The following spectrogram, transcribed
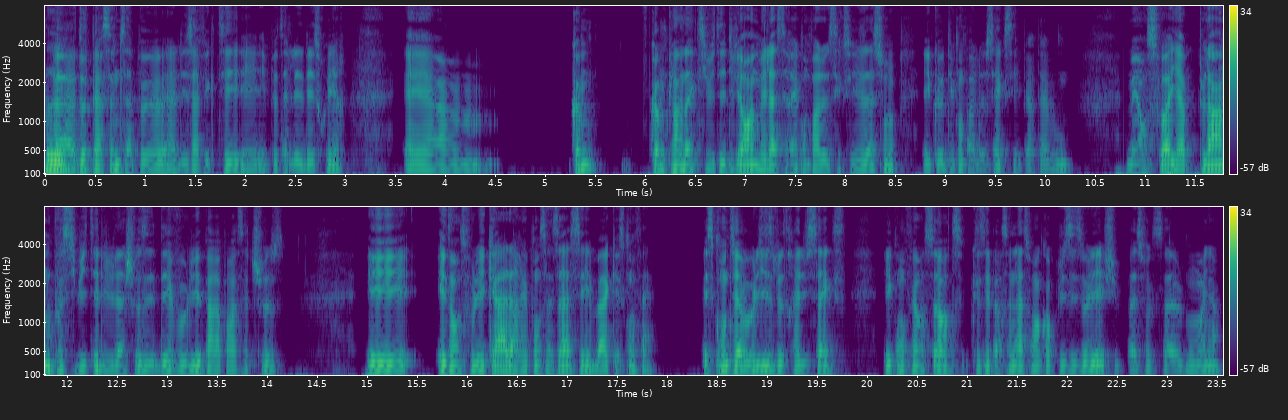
Oui. Euh, D'autres personnes, ça peut euh, les affecter et, et peut-être les détruire. Et euh, comme, comme plein d'activités différentes. Mais là, c'est vrai qu'on parle de sexualisation et que dès qu'on parle de sexe, c'est hyper tabou. Mais en soi, il y a plein de possibilités de vivre la chose et d'évoluer par rapport à cette chose. Et, et dans tous les cas, la réponse à ça, c'est bah, qu'est-ce qu'on fait? Est-ce qu'on diabolise le trait du sexe et qu'on fait en sorte que ces personnes-là soient encore plus isolées? Je suis pas sûr que c'est le bon moyen.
